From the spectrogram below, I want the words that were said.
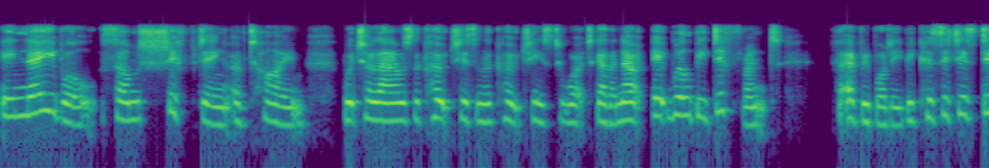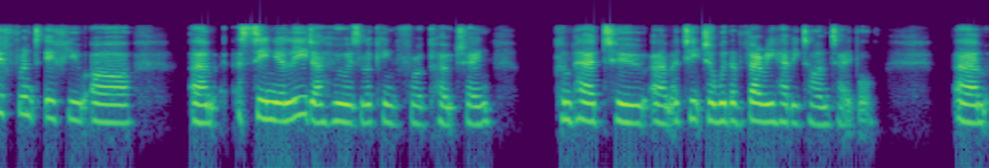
enable some shifting of time which allows the coaches and the coachees to work together. Now it will be different for everybody because it is different if you are um, a senior leader who is looking for coaching compared to um, a teacher with a very heavy timetable. Um,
